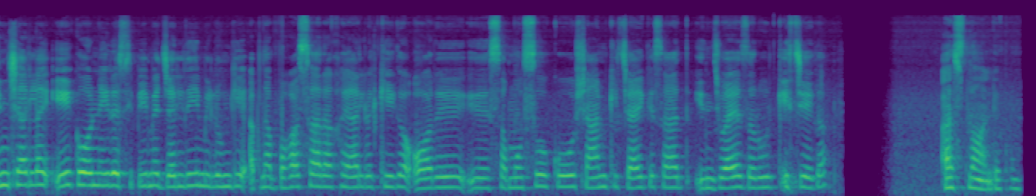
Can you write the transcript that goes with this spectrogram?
इनशाला एक और नई रेसिपी में जल्दी ही मिलूँगी। अपना बहुत सारा ख्याल रखिएगा और समोसों को शाम की चाय के साथ इंजॉय ज़रूर कीजिएगा। अस्सलाम वालेकुम।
